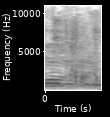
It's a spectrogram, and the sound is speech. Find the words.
Bravo.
